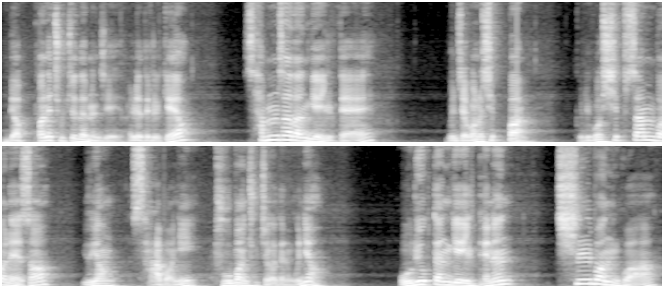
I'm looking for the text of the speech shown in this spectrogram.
몇 번에 출제되는지 알려드릴게요. 3, 4단계일 때 문제번호 10번, 그리고 13번에서 유형 4번이 두 번 출제가 되는군요. 5, 6단계일 때는 7번과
